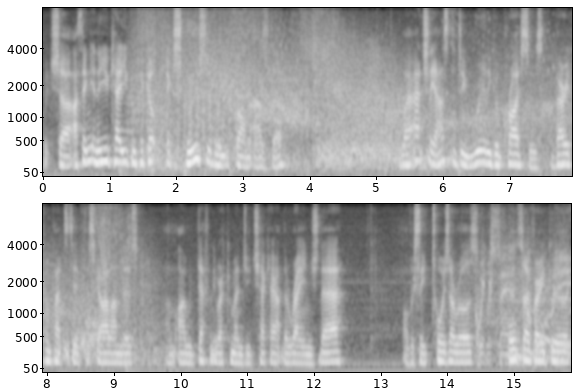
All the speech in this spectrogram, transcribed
which uh, I think in the UK you can pick up exclusively from Asda, where actually Asda do really good prices, very competitive for Skylanders. Um, I would definitely recommend you check out the range there. Obviously, Toys R Us, also very good.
